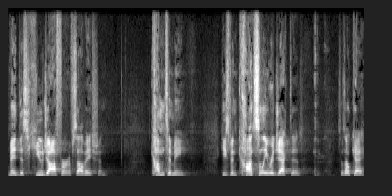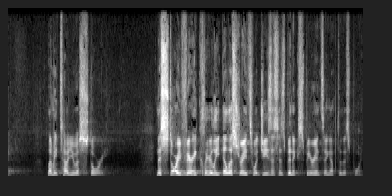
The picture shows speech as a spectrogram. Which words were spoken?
made this huge offer of salvation. Come to me. He's been constantly rejected. He says, okay, let me tell you a story. This story very clearly illustrates what Jesus has been experiencing up to this point.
